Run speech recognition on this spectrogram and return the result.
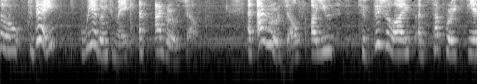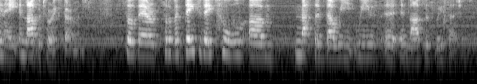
So today we are going to make an agarose gel. And agarose gels are used to visualize and separate DNA in laboratory experiments. So they're sort of a day-to-day tool um, method that we, we use in labs as researchers.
